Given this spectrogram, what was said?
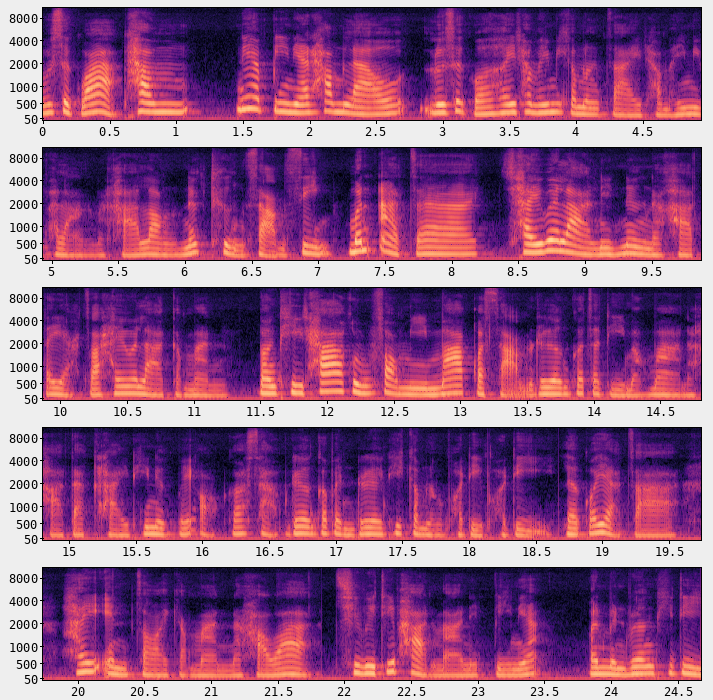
รู้สึกว่าทำ เนี่ยปีนี้ทำแล้วรู้สึกว่าเฮ้ยทำให้มีกำลังใจทำให้มีพลังนะคะ ลองนึกถึง 3 สิ่ง มันอาจจะใช้เวลานิดนึงนะคะ แต่อยากจะให้เวลากับมัน บางทีถ้าคุณผู้ฟังมีมากกว่า 3 เรื่องก็จะดีมากๆนะคะ แต่ใครที่นึกไม่ออกก็ 3 เรื่องก็เป็นเรื่องที่กำลังพอดีพอดี แล้วก็อยากจะให้ enjoy กับมันนะคะว่าชีวิตที่ผ่านมาในปีนี้ มันเป็นเรื่องที่ดี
